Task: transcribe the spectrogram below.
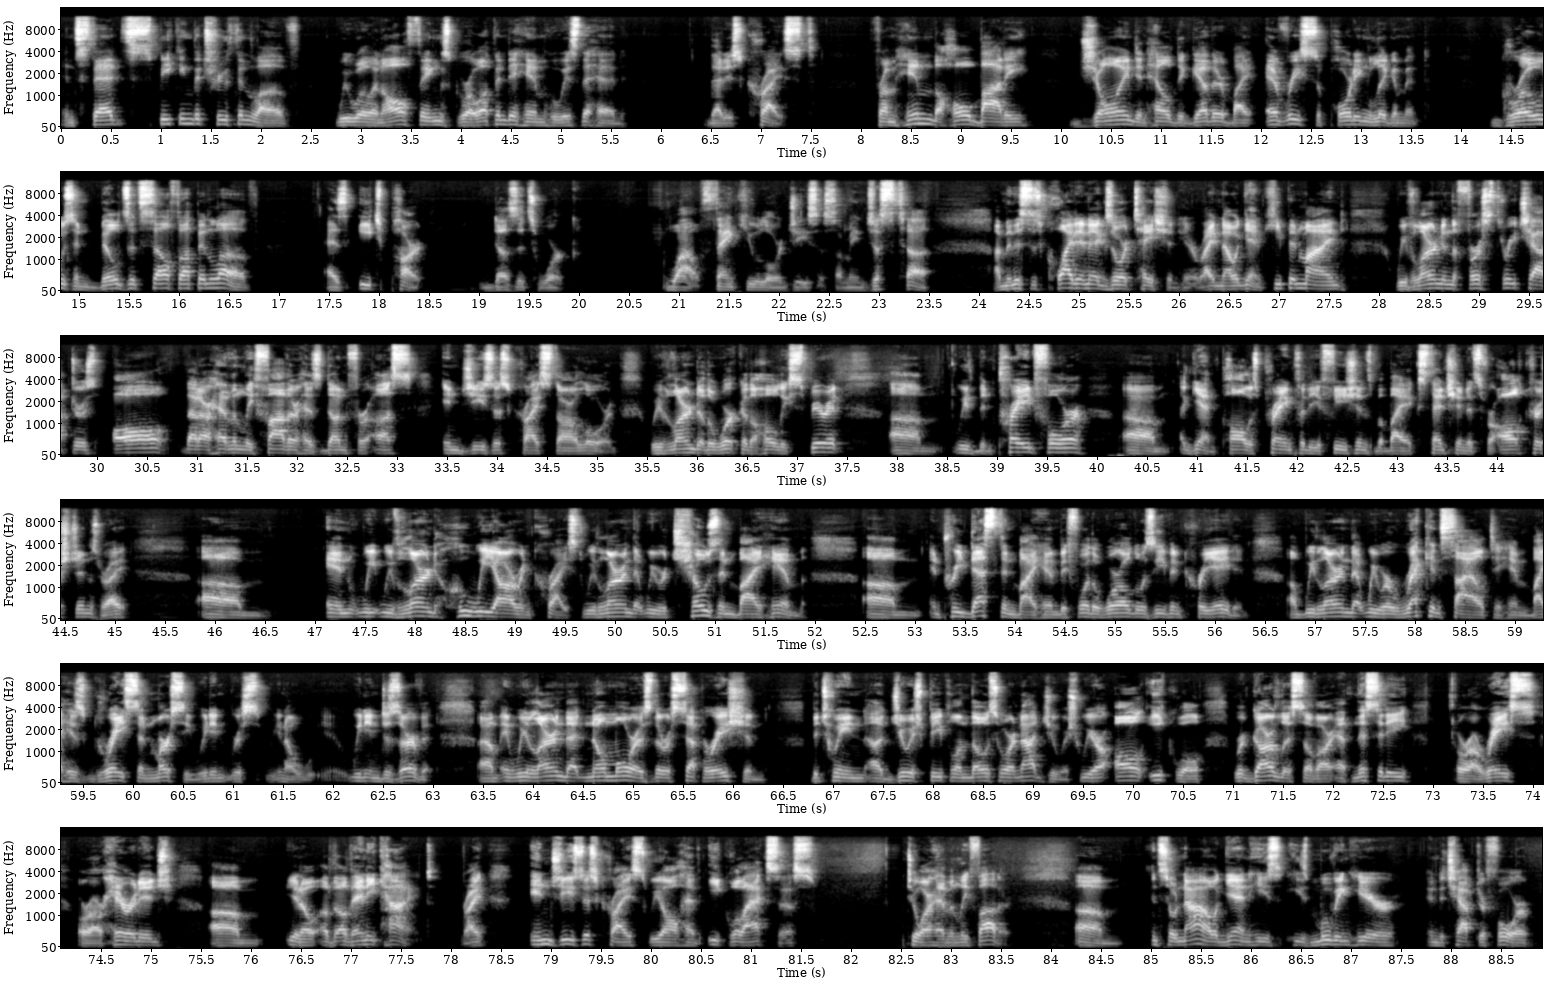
Instead, speaking the truth in love, we will in all things grow up into Him who is the head, that is Christ. From Him, the whole body, joined and held together by every supporting ligament, grows and builds itself up in love as each part does its work. Wow, thank you, Lord Jesus. I mean, just, uh, I mean, this is quite an exhortation here, right? Now, again, keep in mind, we've learned in the first three chapters all that our Heavenly Father has done for us in Jesus Christ our Lord. We've learned of the work of the Holy Spirit. Um, we've been prayed for. Um, again, Paul is praying for the Ephesians, but by extension, it's for all Christians, right? Um, and we, we've learned who we are in Christ. We learned that we were chosen by Him um, and predestined by Him before the world was even created. Uh, we learned that we were reconciled to Him by His grace and mercy. We didn't, you know, we didn't deserve it, um, and we learned that no more is there a separation between uh, Jewish people and those who are not Jewish. We are all equal, regardless of our ethnicity or our race or our heritage, um, you know, of, of any kind, right? In Jesus Christ, we all have equal access to our Heavenly Father. Um, and so now, again, he's he's moving here into chapter four,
